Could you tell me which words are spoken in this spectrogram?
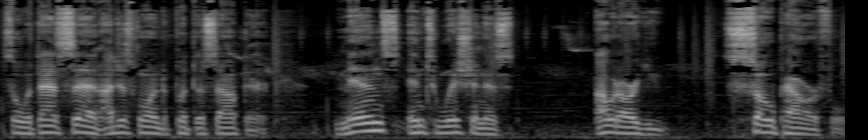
So with that said, I just wanted to put this out there. Men's intuition is, I would argue, so powerful.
